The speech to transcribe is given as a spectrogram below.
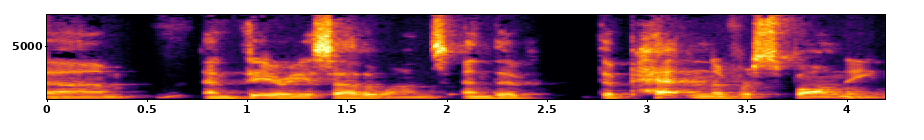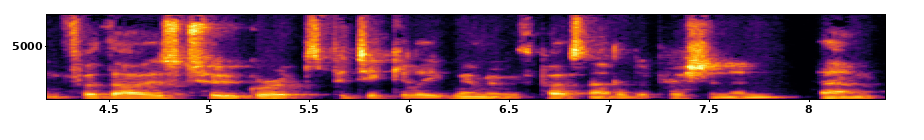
um, and various other ones. And the the pattern of responding for those two groups, particularly women with postnatal depression and um,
